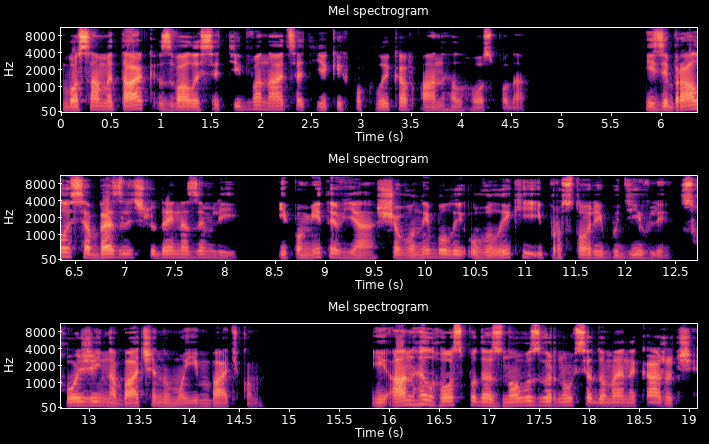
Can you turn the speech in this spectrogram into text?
Бо саме так звалися ті дванадцять, яких покликав ангел Господа. І зібралося безліч людей на землі, і помітив я, що вони були у великій і просторій будівлі, схожій на бачену моїм батьком. І ангел Господа знову звернувся до мене, кажучи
